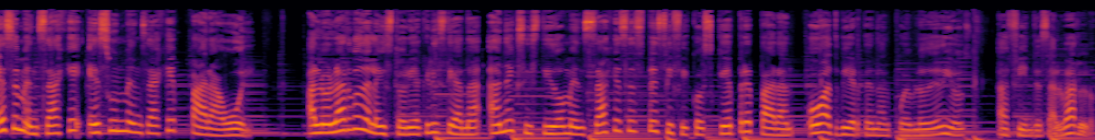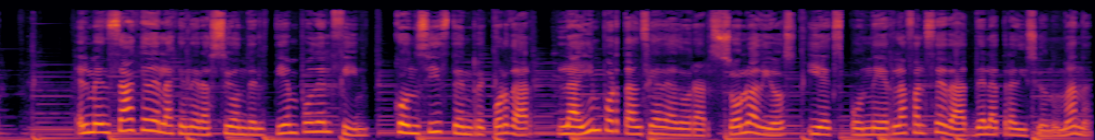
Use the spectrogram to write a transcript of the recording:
Ese mensaje es un mensaje para hoy. A lo largo de la historia cristiana han existido mensajes específicos que preparan o advierten al pueblo de Dios a fin de salvarlo. El mensaje de la generación del tiempo del fin consiste en recordar la importancia de adorar solo a Dios y exponer la falsedad de la tradición humana.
